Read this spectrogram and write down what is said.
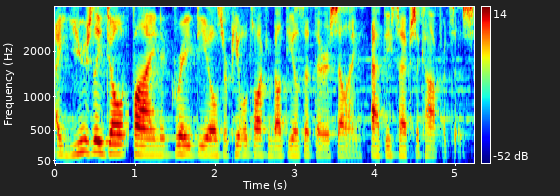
I usually don't find great deals or people talking about deals that they're selling at these types of conferences.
